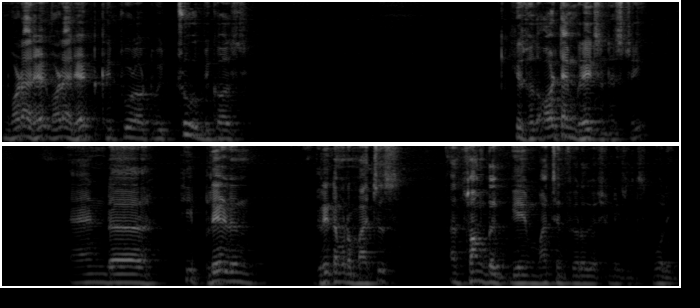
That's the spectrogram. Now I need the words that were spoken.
And what I read, what I read proved out to be true because he was the all-time greats in history, and uh, he played in great number of matches and swung the game much in favor of the West Indies bowling.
